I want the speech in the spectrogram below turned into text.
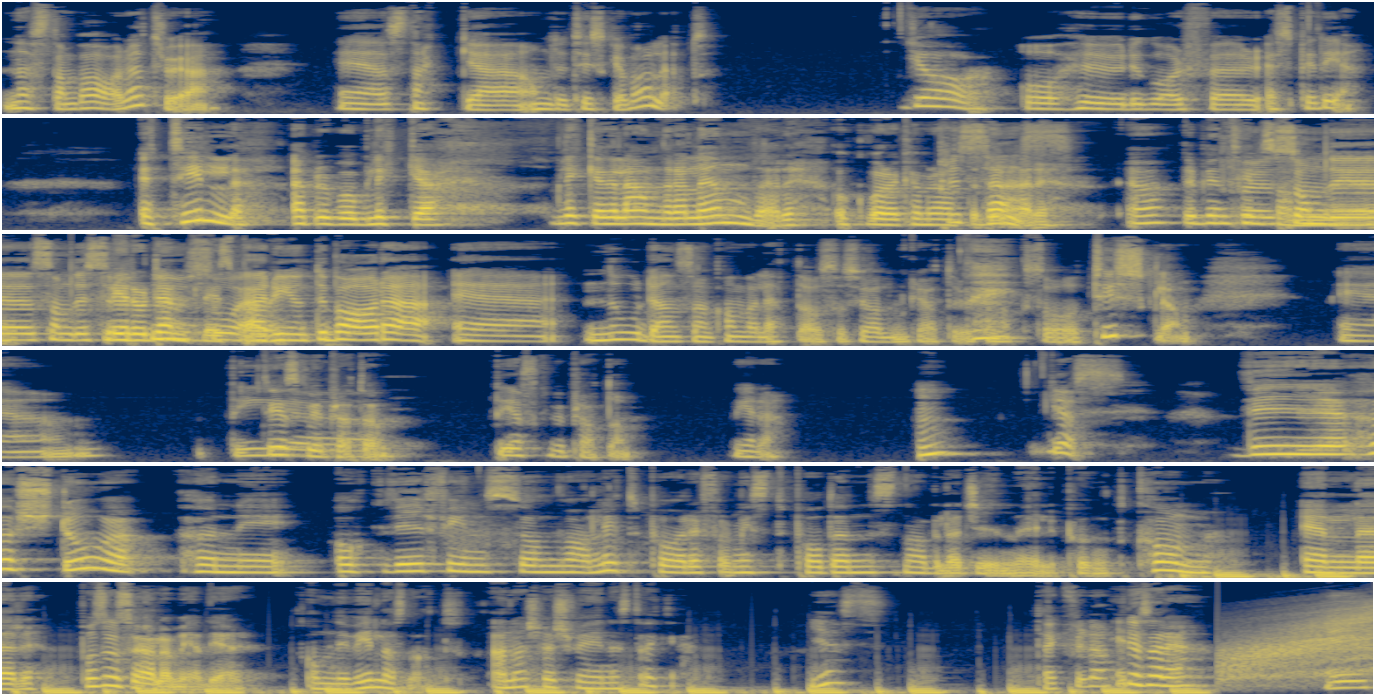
nästan bara, tror jag, eh, snacka om det tyska valet. Ja, Och hur det går för SPD. ett till, apropå blicka, blicka till andra länder och våra kamrater Precis. där. Ja, det blir en För till sån. som eh, det, som det ser ut nu så är det ju inte bara eh, Norden som kommer vara lett av socialdemokrater utan också Tyskland. Eh, Det ska vi prata om. Det ska vi prata om. Mera. Mm. Yes. Vi hörs då, hörni, och vi finns som vanligt på reformistpodden snabelagmail.com eller på sociala medier om ni vill oss något. Annars hörs vi nästa vecka. Yes. Tack för idag. Hej då Sara! Hej.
